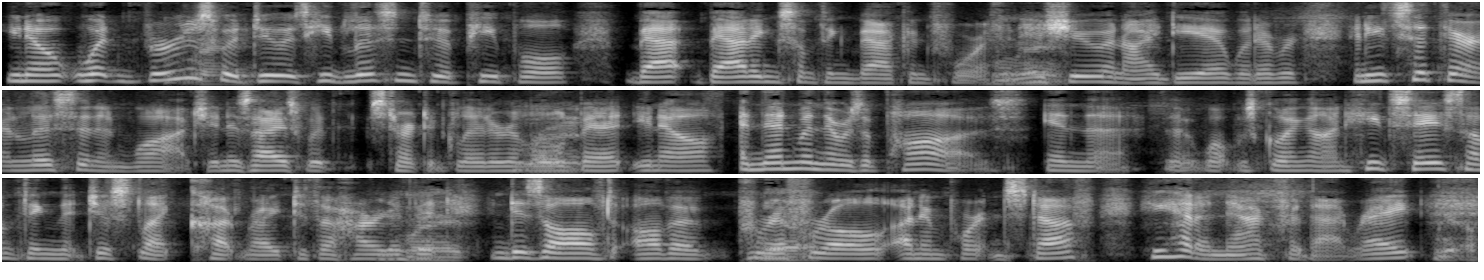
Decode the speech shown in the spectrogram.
You know, what Burgess right. would do is he'd listen to people bat, batting something back and forth, an right. issue, an idea, whatever, and he'd sit there and listen and watch, and his eyes would start to glitter a little right. bit, you know. And then when there was a pause in the, the, what was going on, he'd say something that just like cut right to the heart of it and dissolved all the peripheral, yeah. unimportant stuff. He had a knack for that, right? Yeah.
